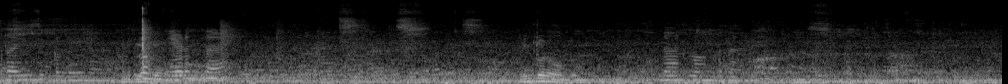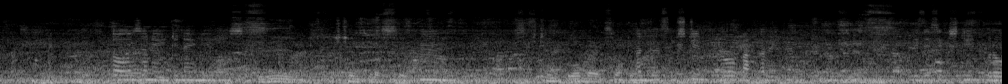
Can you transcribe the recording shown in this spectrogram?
ప్రైస్ ఇక్కడ ఏడుందా? ఇంట్లోనే ఉంటుంది. దాంట్లో ఉంటుందా? Thousand eighty nine euros. ఇది sixteen plus. Sixteen pro max ఉంటుంది. అది సిక్స్టీన్ ప్రో పక్కనే ఇది sixteen pro.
